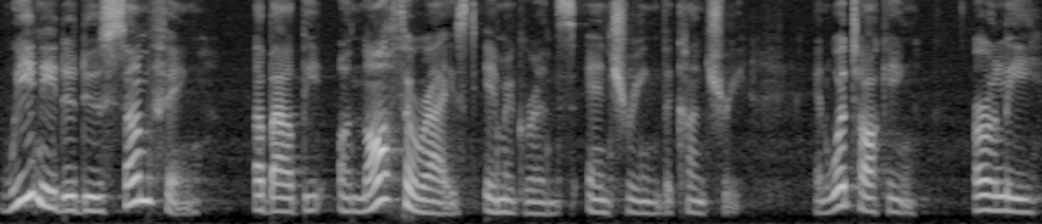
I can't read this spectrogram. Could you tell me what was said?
we need to do something about the unauthorized immigrants entering the country. And we're talking early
